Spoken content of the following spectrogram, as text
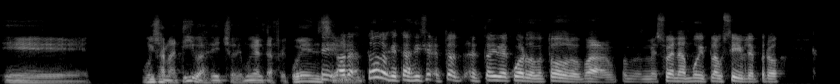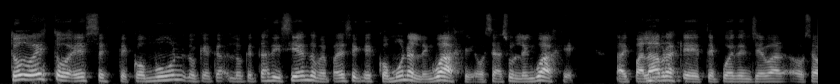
eh, muy llamativas, de hecho, de muy alta frecuencia. Sí, ahora, todo lo que estás diciendo, estoy de acuerdo con todo, me suena muy plausible, pero todo esto es este, común, lo que, lo que estás diciendo me parece que es común al lenguaje, o sea, es un lenguaje. Hay palabras que te pueden llevar, o sea,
